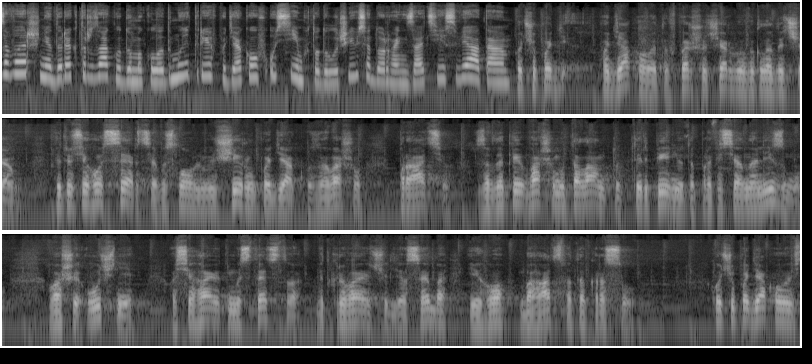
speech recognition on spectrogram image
Завершення директор закладу Микола Дмитрієв подякував усім, хто долучився до організації свята. Хочу подякувати в першу чергу викладачам. Від усього серця висловлюю щиру подяку за вашу працю. Завдяки вашому таланту, терпінню та професіоналізму ваші учні осягають мистецтва, відкриваючи для себе його багатство та красу. Хочу подякувати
